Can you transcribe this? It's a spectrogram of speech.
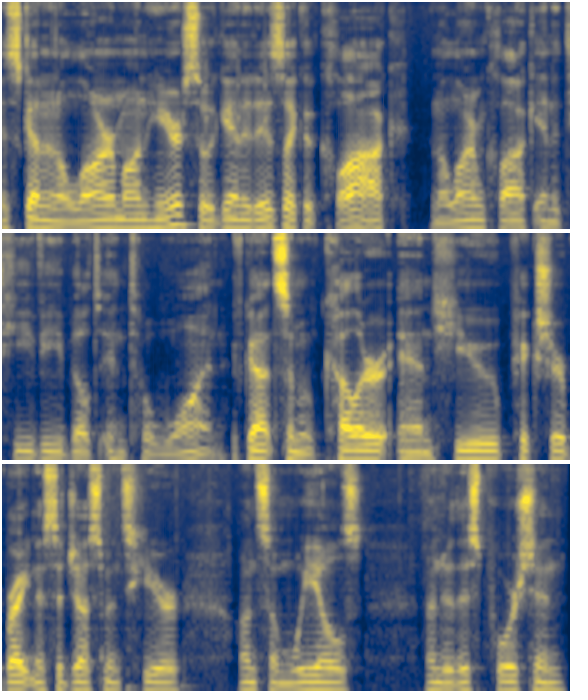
it's got an alarm on here so again it is like a clock an alarm clock, and a TV built into one. We've got some color and hue picture brightness adjustments here on some wheels under this portion.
